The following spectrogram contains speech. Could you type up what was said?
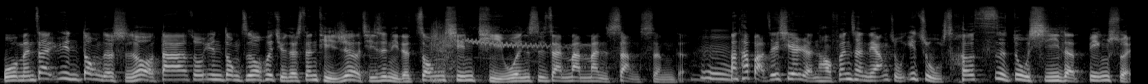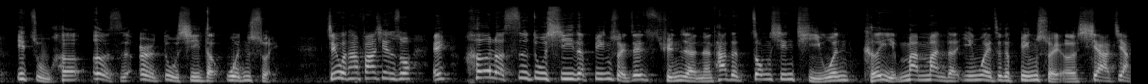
我们在运动的时候，大家说运动之后会觉得身体热，其实你的中心体温是在慢慢上升的。嗯，那他把这些人哈分成两组，一组喝四度 C 的冰水，一组喝二十二度 C 的温水。结果他发现说，哎，喝了四度 C 的冰水这群人呢，他的中心体温可以慢慢的因为这个冰水而下降。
